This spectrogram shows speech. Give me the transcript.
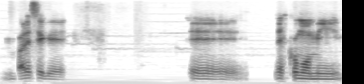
me parece que eh, es como mi,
